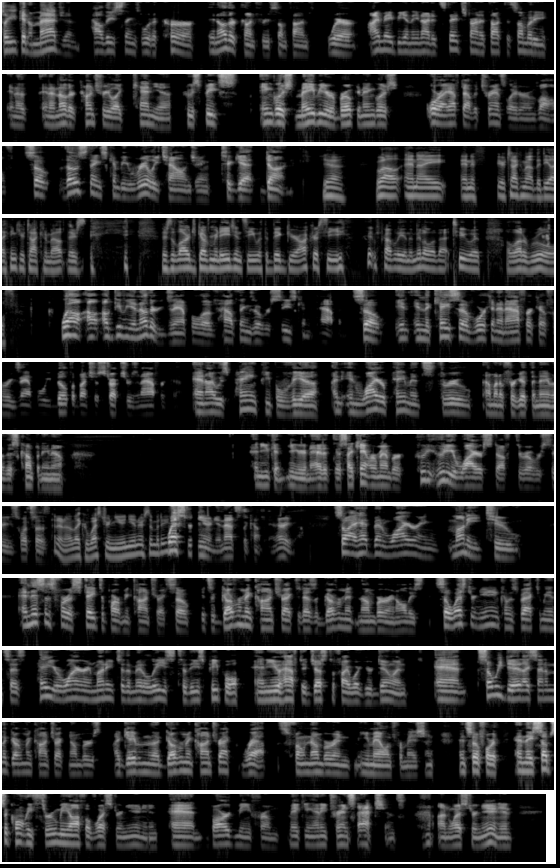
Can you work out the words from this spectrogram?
So you can imagine how these things would occur in other countries sometimes where I may be in the United States trying to talk to somebody in a in another country like Kenya who speaks English maybe or broken English or I have to have a translator involved. So those things can be really challenging to get done. Yeah. Well, and I and if you're talking about the deal I think you're talking about there's there's a large government agency with a big bureaucracy probably in the middle of that too with a lot of rules. Well, I'll, I'll, give you another example of how things overseas can happen. So, in, in the case of working in Africa, for example, we built a bunch of structures in Africa, and I was paying people via in, in wire payments through. I'm going to forget the name of this company now, and you can you can edit this. I can't remember who do, who do you wire stuff through overseas? What's a I don't know, like a Western Union or somebody. Western Union, that's the company. There you go. So I had been wiring money to and this is for a State Department contract. So it's a government contract. It has a government number and all these. Things. So Western Union comes back to me and says, Hey, you're wiring money to the Middle East to these people and you have to justify what you're doing. And so we did. I sent him the government contract numbers. I gave him the government contract rep's phone number and email information and so forth. And they subsequently threw me off of Western Union and barred me from making any transactions on Western Union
